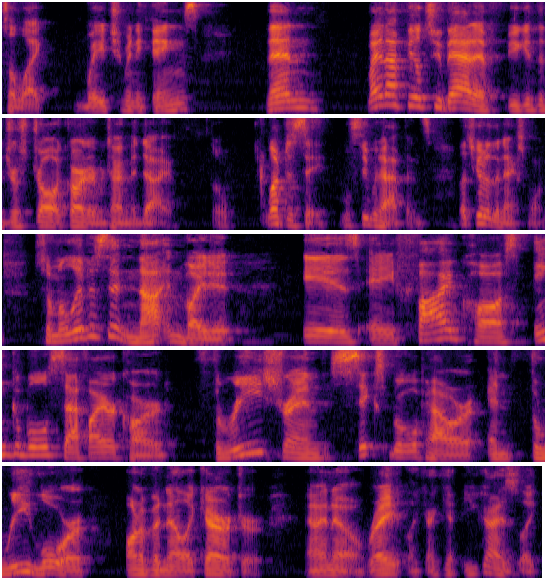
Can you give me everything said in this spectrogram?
to like way too many things, then might not feel too bad if you get to just draw a card every time they die. So we'll have to see. We'll see what happens. Let's go to the next one. So Maleficent Not Invited is a five cost inkable sapphire card, three strength, six willpower, and three lore on a vanilla character. And I know, right? Like I get you guys like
